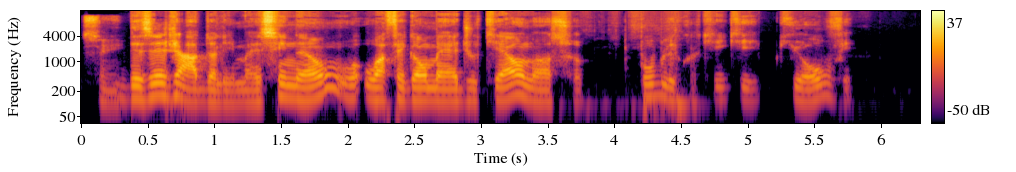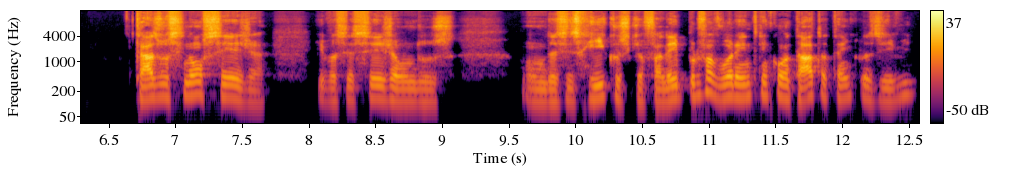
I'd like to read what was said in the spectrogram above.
Sim. desejado ali. Mas se não, o, o, afegão médio, que é o nosso público aqui, que, que ouve, caso você não seja, e você seja um dos um desses ricos que eu falei, por favor, entre em contato até, inclusive.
